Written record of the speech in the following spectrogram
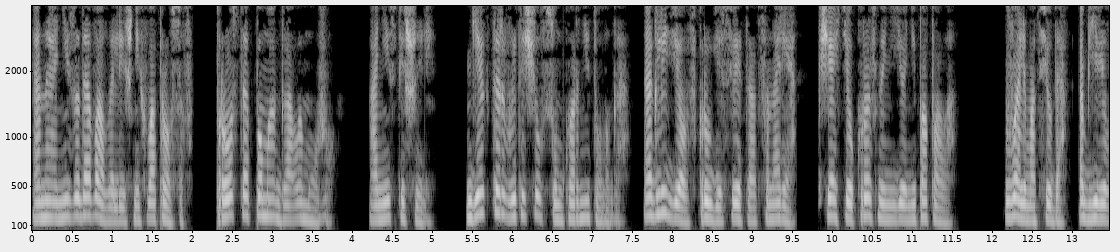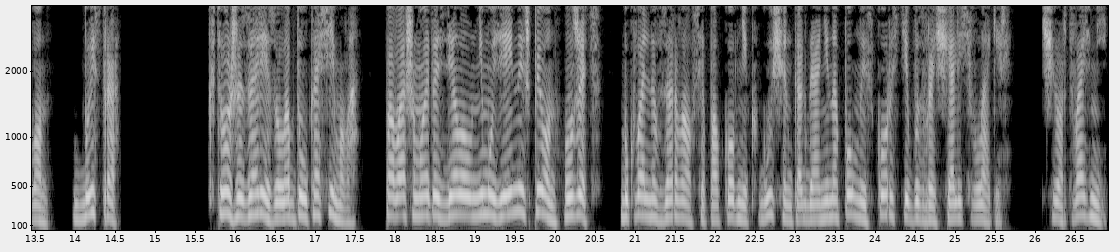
Она не задавала лишних вопросов, просто помогала мужу. Они спешили. Гектор вытащил сумку орнитолога. Оглядел в круге света от фонаря. К счастью, кровь на нее не попала. «Валим отсюда», — объявил он. «Быстро!» «Кто же зарезал Абдул-Касимова?» По-вашему, это сделал не музейный шпион, лжец? Буквально взорвался полковник Гущин, когда они на полной скорости возвращались в лагерь. Черт возьми,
